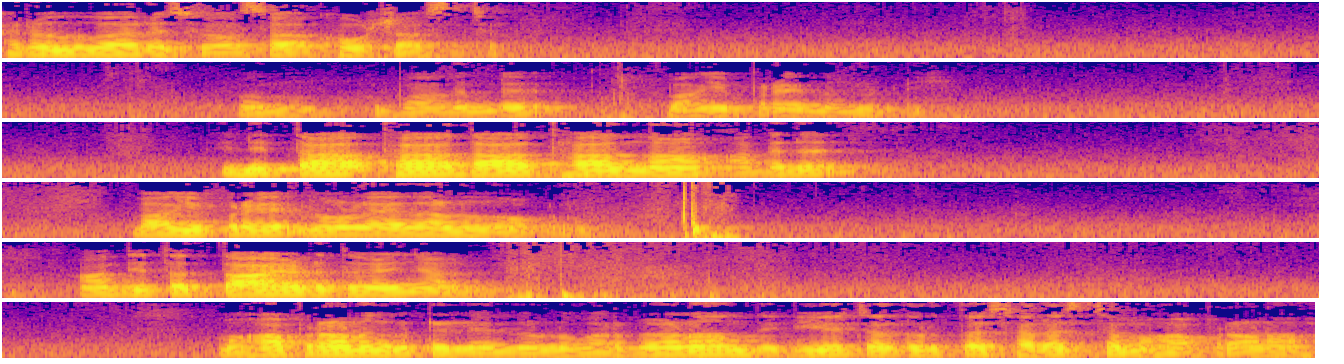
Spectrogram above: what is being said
ഖരോദ്വാര ശ്വാസാഘോഷാസ്ഥ വന്നു. അപ്പൊ അതിന്റെ ബാഹ്യപ്രയത്നം കിട്ടി. ഇനി താ ഥ ദാ ധാ ന അതിന് ഭാഗ്യപ്രയത്നമുള്ള ഏതാണെന്ന് നോക്കണം. ആദ്യത്തെ താ എടുത്തു കഴിഞ്ഞാൽ മഹാപ്രാണം കിട്ടില്ല എന്തുകൊണ്ട്? വർഗാണാം ദ്വിതീയ ചതുർത്ഥ ശലസ്ഥ മഹാപ്രാണാഹ.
